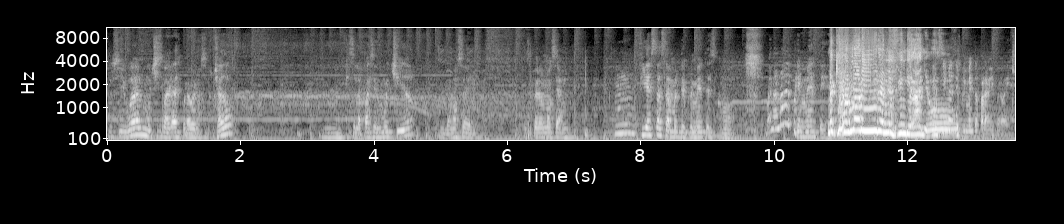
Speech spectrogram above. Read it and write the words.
Pues igual, muchísimas gracias por habernos escuchado. Mm, Que se la pasen muy chido. Digo, no sé. Espero no sean mm, fiestas tan deprimentes como. Bueno, no deprimente. ¡Me quiero morir en el fin de año! Sí, no es deprimente para mí, pero X.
